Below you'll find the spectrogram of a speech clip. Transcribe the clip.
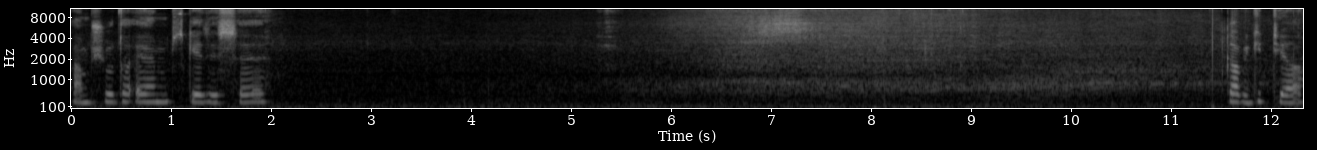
Tam şurada Ems gezisi. Abi git ya.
